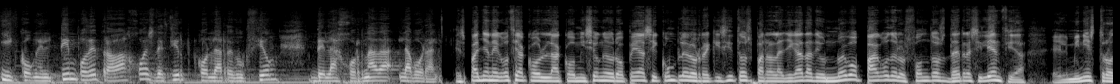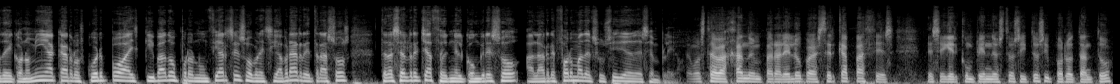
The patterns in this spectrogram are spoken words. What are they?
y con el tiempo de trabajo, es decir, con la reducción de la jornada laboral. España negocia con la Comisión Europea si cumple los requisitos para la llegada de un nuevo pago de los fondos de resiliencia. El ministro de Economía, Carlos Cuerpo, ha esquivado pronunciarse sobre si habrá retrasos tras el rechazo en el Congreso a la reforma del subsidio de desempleo. Estamos trabajando en paralelo para ser capaces de seguir cumpliendo estos hitos y por lo tanto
